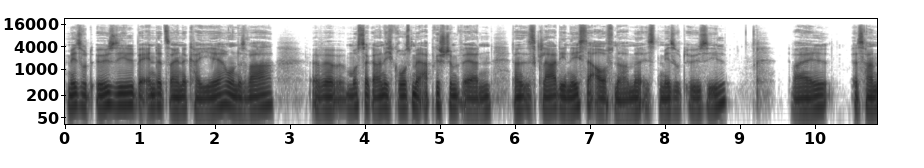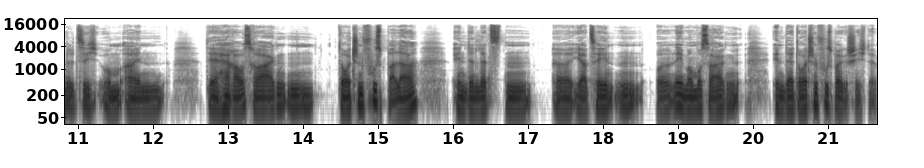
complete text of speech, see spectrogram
Mesut Özil beendet seine Karriere und es war muss da gar nicht groß mehr abgestimmt werden, dann ist klar, die nächste Aufnahme ist Mesut Özil, weil es handelt sich um einen der herausragenden deutschen Fußballer in den letzten äh, Jahrzehnten, nee, man muss sagen, in der deutschen Fußballgeschichte.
